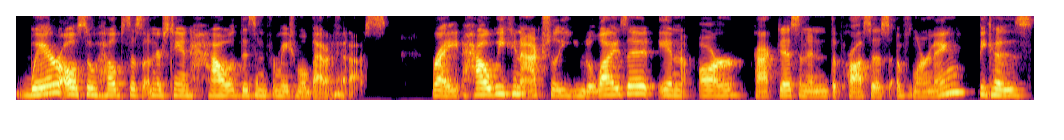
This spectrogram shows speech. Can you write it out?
where also helps us understand how this information will benefit us right? How we can actually utilize it in our practice and in the process of learning. Because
